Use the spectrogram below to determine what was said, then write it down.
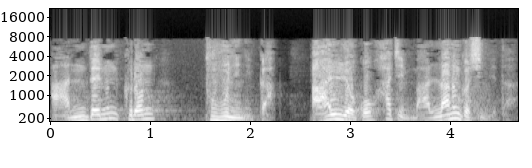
안 되는 그런 부분이니까 알려고 하지 말라는 것입니다.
